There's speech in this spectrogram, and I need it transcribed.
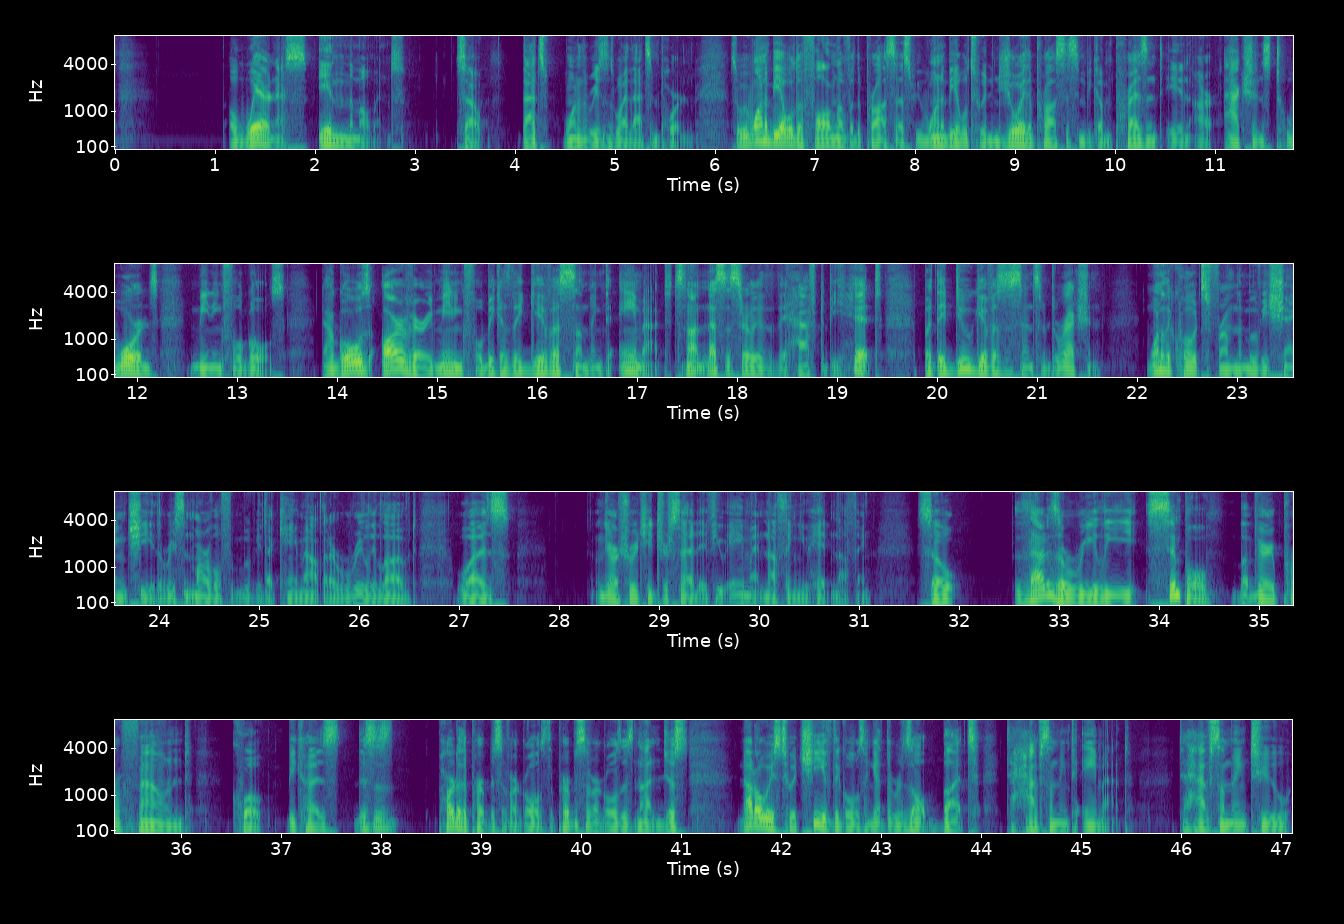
awareness in the moment. So, that's one of the reasons why that's important. So, we want to be able to fall in love with the process. We want to be able to enjoy the process and become present in our actions towards meaningful goals. Now, goals are very meaningful because they give us something to aim at. It's not necessarily that they have to be hit, but they do give us a sense of direction. One of the quotes from the movie Shang-Chi, the recent Marvel movie that came out that I really loved, was the archery teacher said, If you aim at nothing, you hit nothing. So that is a really simple but very profound quote because this is part of the purpose of our goals. The purpose of our goals is not just not always to achieve the goals and get the result, but to have something to aim at, to have something to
